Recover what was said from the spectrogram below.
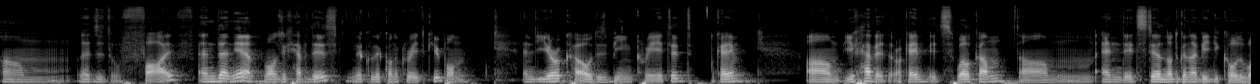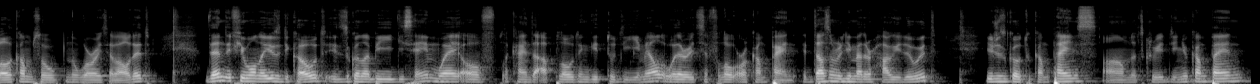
um, let's do five. And then, yeah, once you have this, you click on create coupon and your code is being created, okay? Um, you have it, okay? It's welcome um, and it's still not gonna be the code welcome, so no worries about it. Then if you wanna use the code, it's gonna be the same way of kind of uploading it to the email, whether it's a flow or campaign. It doesn't really matter how you do it. You just go to campaigns, um, let's create the new campaign.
